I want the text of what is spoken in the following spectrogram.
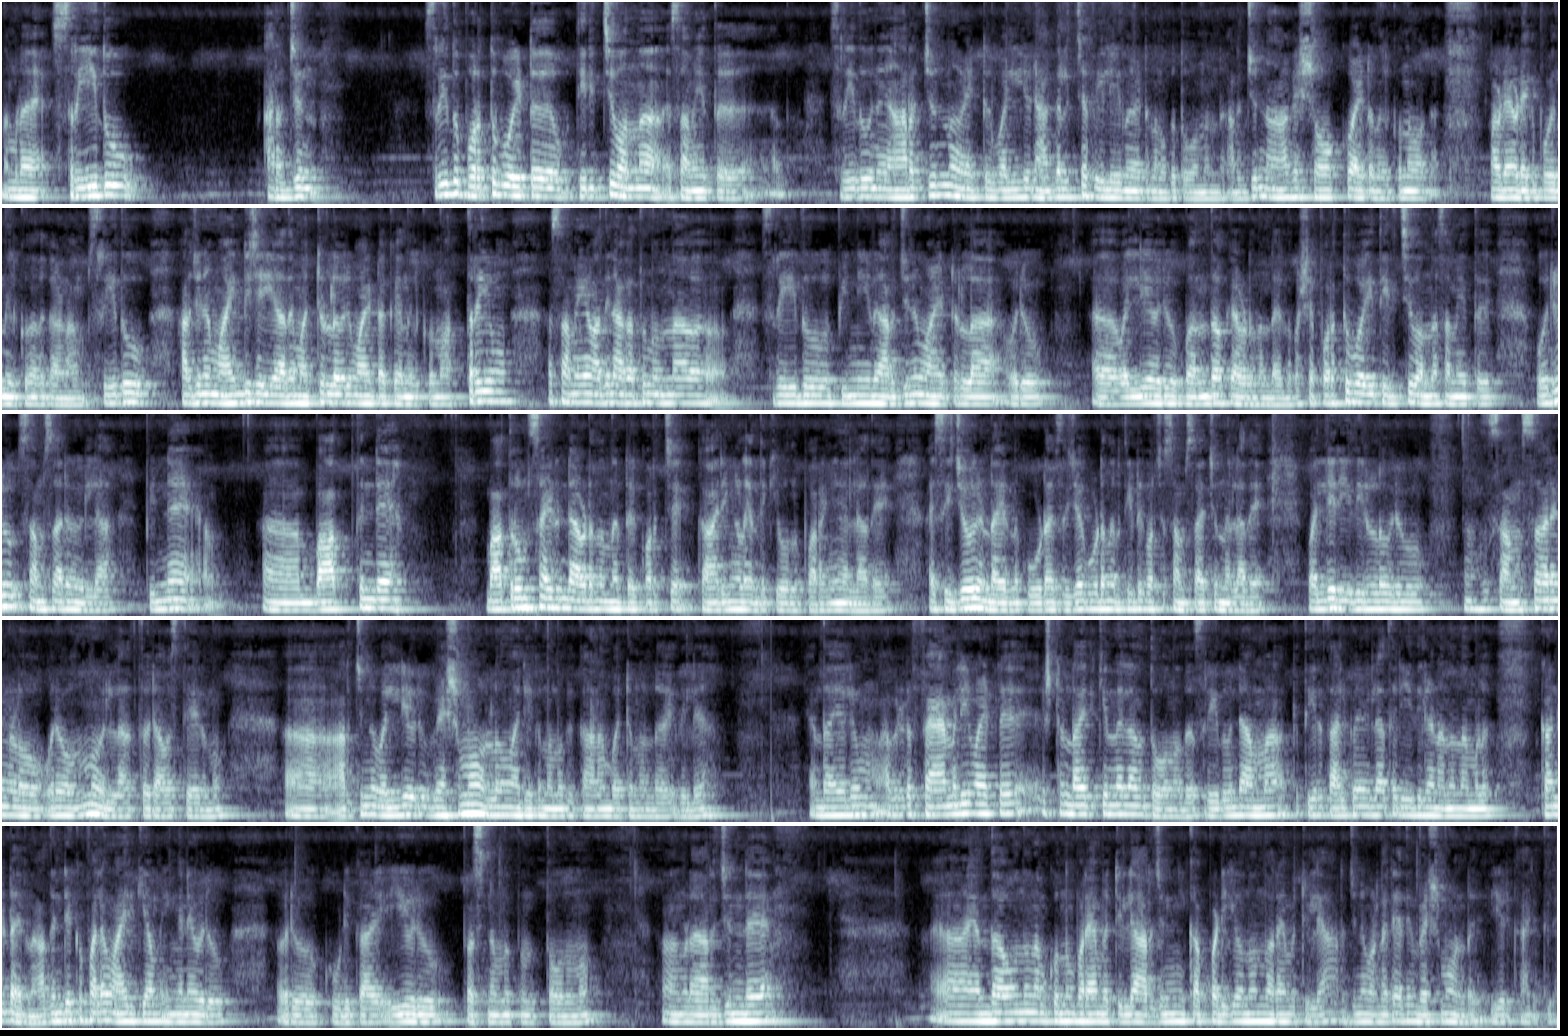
നമ്മുടെ ശ്രീതു അർജുൻ. ശ്രീതു പുറത്തു പോയിട്ട് തിരിച്ചു വന്ന സമയത്ത് ശ്രീതുവിന് അർജുനുമായിട്ട് വലിയൊരു അകൽച്ച ഫീൽ ചെയ്യുന്നതായിട്ട് നമുക്ക് തോന്നുന്നുണ്ട്. അർജുൻ ആകെ ഷോക്കുമായിട്ട് നിൽക്കുന്ന അവിടെ അവിടെയൊക്കെ പോയി നിൽക്കുന്നത് കാണാം. ശ്രീതു അർജുനെ മൈൻഡ് ചെയ്യാതെ മറ്റുള്ളവരുമായിട്ടൊക്കെ നിൽക്കുന്നു. അത്രയും സമയം അതിനകത്ത് നിന്ന ശ്രീതു പിന്നീട് അർജുനുമായിട്ടുള്ള ഒരു വലിയൊരു ബന്ധമൊക്കെ അവിടെ നിന്നുണ്ടായിരുന്നു പക്ഷെ പുറത്തു പോയി തിരിച്ചു വന്ന സമയത്ത് ഒരു സംസാരവുമില്ല പിന്നെ ബാത്തിന്റെ ബാത്റൂം സൈഡിന്റെ അവിടെ നിന്നിട്ട് കുറച്ച് കാര്യങ്ങൾ എന്തൊക്കെയോ ഒന്ന് പറഞ്ഞു അല്ലാതെ അത് സിജോ ഉണ്ടായിരുന്നു കൂടെ സിജോ കൂടെ നിർത്തിയിട്ട് കുറച്ച് സംസാരിച്ചു എന്നല്ലാതെ വലിയ രീതിയിലുള്ള ഒരു സംസാരങ്ങളോ ഒരു ഒന്നുമില്ലാത്ത ഒരു അവസ്ഥയായിരുന്നു ആ, അർജുന് വലിയൊരു വിഷമമുള്ള മാതിരിയൊക്കെ നമുക്ക് കാണാൻ പറ്റുന്നുണ്ട് ഇതിൽ എന്തായാലും അവരുടെ ഫാമിലിയുമായിട്ട് ഇഷ്ടമുണ്ടായിരിക്കുന്നില്ലെന്ന് തോന്നുന്നത്. ശ്രീധുവിന്റെ അമ്മയ്ക്ക് തീരെ താല്പര്യമില്ലാത്ത രീതിയിലാണ് അന്ന് നമ്മൾ കണ്ടിട്ടായിരുന്നത്. അതിന്റെയൊക്കെ ഫലമായിരിക്കാം ഇങ്ങനെ ഒരു ഒരു കൂടിക്കാഴ് ഈ ഒരു പ്രശ്നം എന്ന് തോന്നുന്നു. നമ്മുടെ അർജുന്റെ എന്താവുമെന്ന് നമുക്കൊന്നും പറയാൻ പറ്റില്ല. അർജുൻ കപ്പടിക്കുമെന്നൊന്നും പറയാൻ പറ്റില്ല. അർജുന് വളരെയധികം വിഷമമുണ്ട് ഈ ഒരു കാര്യത്തിൽ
